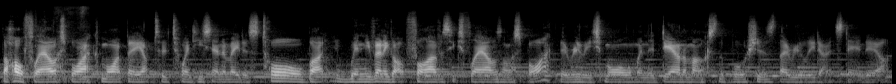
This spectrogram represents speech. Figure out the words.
The whole flower spike might be up to 20 centimetres tall, but when you've only got five or six flowers on a spike, they're really small, and when they're down amongst the bushes, they really don't stand out.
